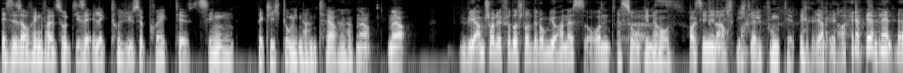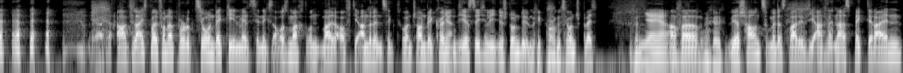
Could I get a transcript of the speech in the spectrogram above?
es ist auf jeden Fall so, diese Elektrolyseprojekte sind wirklich dominant. Ja, ja, ja. Wir haben schon eine Viertelstunde rum, Johannes. Und, Ach so, äh, genau. Das sind ja noch wichtige Punkte. ja, genau. ja, vielleicht mal von der Produktion weggehen, wenn es dir nichts ausmacht und mal auf die anderen Sektoren schauen. Wir könnten ja. hier sicherlich eine Stunde über die Produktion sprechen. Ja, ja. Aber wir schauen zumindest mal in die anderen Aspekte rein.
